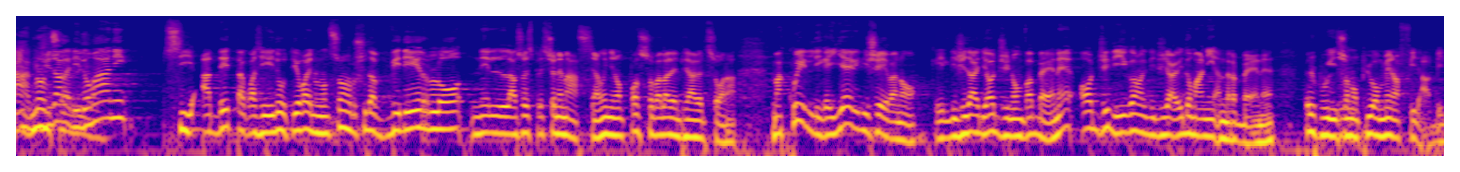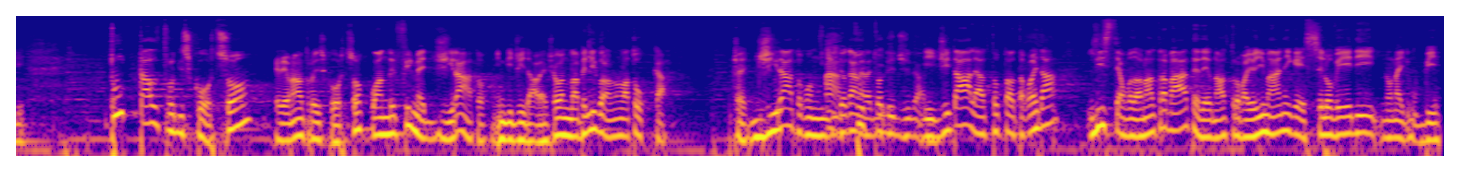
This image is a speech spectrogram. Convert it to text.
Ah, il digitale di domani sì, a detta quasi di tutti. Io poi non sono riuscito a vederlo nella sua espressione massima, quindi non posso parlare in prima persona. Ma quelli che ieri dicevano che il digitale di oggi non va bene, oggi dicono che il digitale di domani andrà bene, per cui sono più o meno affidabili. Tutt'altro discorso, ed è un altro discorso, quando il film è girato in digitale, cioè quando la pellicola non la tocca cioè girato con ah, videocamera di, digitale. digitale alta, alta qualità lì stiamo da un'altra parte ed è un altro paio di maniche e se lo vedi non hai dubbi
